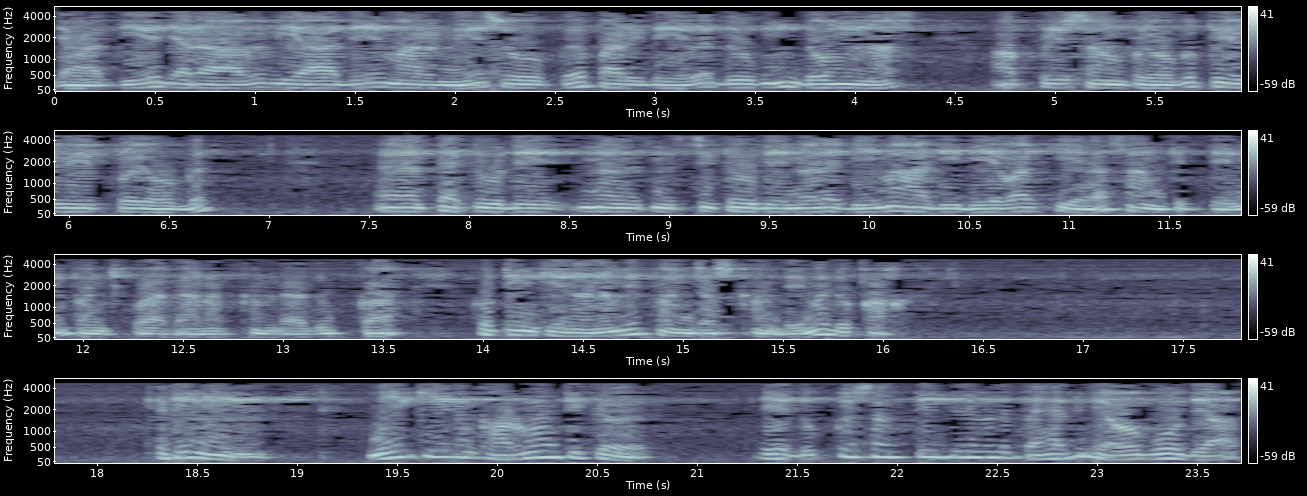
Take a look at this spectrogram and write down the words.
ජාතිය, ජරාව, ව්‍යාධි, මරණය, ශෝක, පරිදේව, දුක්, දුම්නස්, අප්‍රිය සංප්‍රයෝග, ප්‍රිය විප්‍රයෝග, තතුදී සිතුදී නොලැබීම ආදී දේවල් කියලා සංකිට්ඨේන පංච උපාදානස්කන්ධ දුක්ඛ කොටින් කියනවා නම් මේ පංචස්කන්ධේම දුකක්. ඉතින් මේ කියන කරුණු ටික ඒ දුක්ඛ සත්‍ය පිළිබඳ පැහැදිලි අවබෝධයක්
